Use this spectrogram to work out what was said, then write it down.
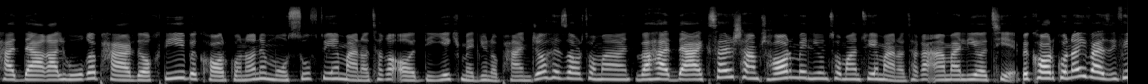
حداقل حقوق پرداختی به کارکنان موصوف توی مناطق عادی 1 میلیون و 50 هزار تومن و حد اکثرش هم 4 میلیون تومن توی مناطق عملیاتیه. به کارکنای وظیفه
